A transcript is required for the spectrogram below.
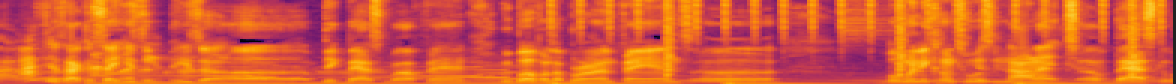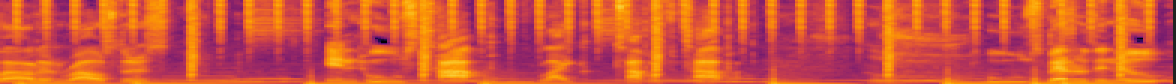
I guess I could say he's a he's a uh, big basketball fan. We both are LeBron fans. Uh, but when it comes to his knowledge of basketball and rosters and who's top, like top of top, who's better than who,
